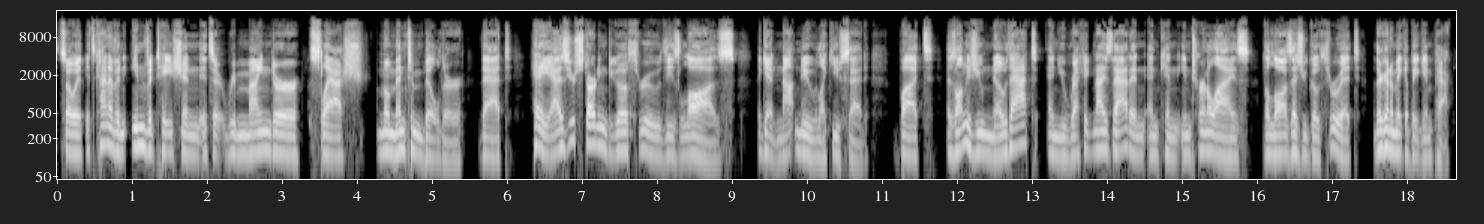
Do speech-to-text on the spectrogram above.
So it, it's kind of an invitation. It's a reminder slash momentum builder that, hey, as you're starting to go through these laws, again, not new, like you said, but as long as you know that and you recognize that and, and can internalize the laws as you go through it, they're going to make a big impact.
